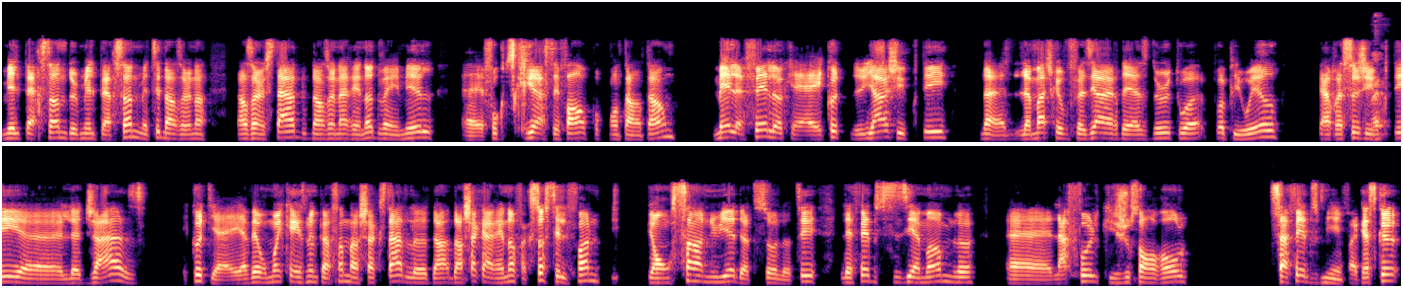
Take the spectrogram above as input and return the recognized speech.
1000 euh, personnes, 2000 personnes, mais dans un, dans un stade ou dans un aréna de 20 000, il euh, faut que tu cries assez fort pour qu'on t'entende. Mais le fait là, que, écoute, hier, j'ai écouté le, match que vous faisiez à RDS2, toi, toi puis Will. Puis après ça, j'ai écouté euh, le jazz. Écoute, il y, avait au moins 15 000 personnes dans chaque stade, dans, chaque. Fait que ça, c'est le fun puis on s'ennuyait de ça. L'effet du sixième homme, là, euh, la foule qui joue son rôle, ça fait du bien. Fait ce que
